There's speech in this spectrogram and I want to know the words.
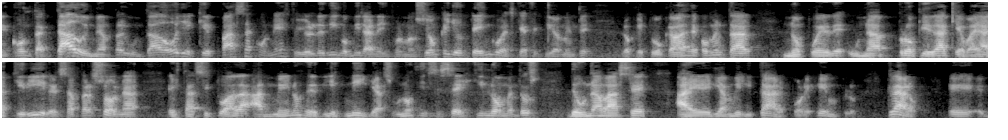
eh, contactado y me han preguntado, oye, ¿qué pasa con esto? Yo les digo, mira, la información que yo tengo es que efectivamente lo que tú acabas de comentar, no puede una propiedad que vaya a adquirir esa persona está situada a menos de 10 millas, unos 16 kilómetros de una base aérea militar, por ejemplo. Claro, eh,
